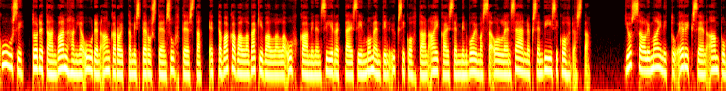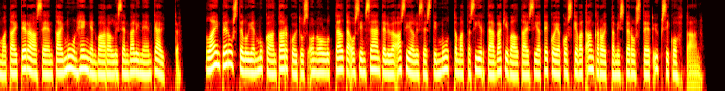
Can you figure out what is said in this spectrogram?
6. Todetaan vanhan ja uuden ankaroittamisperusteen suhteesta, että vakavalla väkivallalla uhkaaminen siirrettäisiin momentin yksi kohtaan aikaisemmin voimassa olleen säännöksen viisi kohdasta, jossa oli mainittu erikseen ampuma- tai teräaseen tai muun hengenvaarallisen välineen käyttö. Lain perustelujen mukaan tarkoitus on ollut tältä osin sääntelyä asiallisesti muuttamatta siirtää väkivaltaisia tekoja koskevat ankaroittamisperusteet yksi kohtaan.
